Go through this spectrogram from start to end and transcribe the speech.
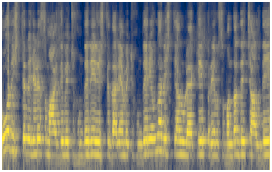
ਹੋਰ ਰਿਸ਼ਤੇ ਨੇ ਜਿਹੜੇ ਸਮਾਜ ਦੇ ਵਿੱਚ ਹੁੰਦੇ ਨੇ ਰਿਸ਼ਤੇਦਾਰੀਆਂ ਵਿੱਚ ਹੁੰਦੇ ਨੇ ਉਹਨਾਂ ਰਿਸ਼ਤਿਆਂ ਨੂੰ ਲੈ ਕੇ ਪ੍ਰੇਮ ਸੰਬੰਧਾਂ ਦੇ ਚੱਲਦੇ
